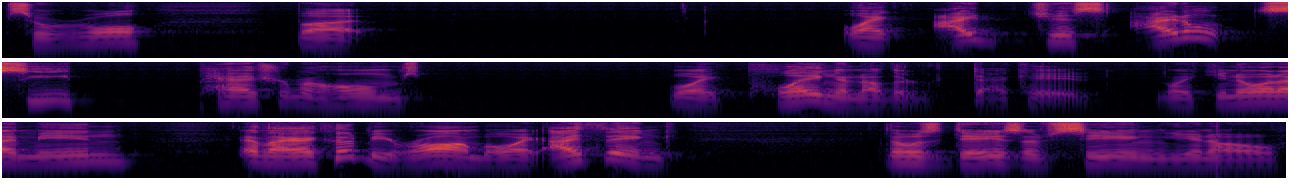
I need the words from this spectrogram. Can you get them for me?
Super Bowl, but like I just I don't see Patrick Mahomes like playing another decade. Like you know what I mean? And like I could be wrong, but like I think those days of seeing, you know,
